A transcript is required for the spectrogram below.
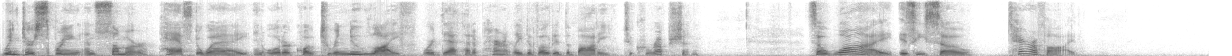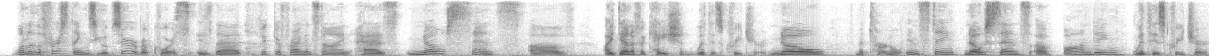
winter, spring, and summer passed away in order, quote, to renew life where death had apparently devoted the body to corruption. So, why is he so terrified? One of the first things you observe, of course, is that Victor Frankenstein has no sense of identification with his creature, no maternal instinct, no sense of bonding with his creature.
